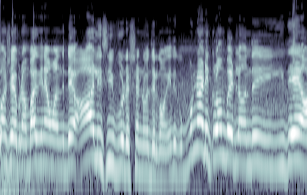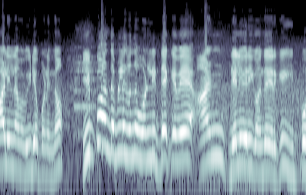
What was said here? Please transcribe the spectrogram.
ஹேலர் ஷேப் நம்ம பார்த்தீங்கன்னா வந்துட்டு ஆலி சீ ஃபுட் ரெஸ்டாரண்ட் வந்திருக்கோம். இதுக்கு முன்னாடி குரோம்பேட்டில் வந்து இதே ஆலியில் நம்ம வீடியோ பண்ணியிருந்தோம். இப்போ அந்த பிளேஸ் வந்து ஒன்லி டேக் அவே அண்ட் டெலிவரிக்கு வந்து இருக்குது இப்போ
